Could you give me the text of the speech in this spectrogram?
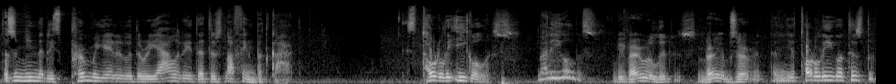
It doesn't mean that he's permeated with the reality that there's nothing but God. It's totally egoless. Not egoless. You be very religious, very observant, and you're totally egotistic.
